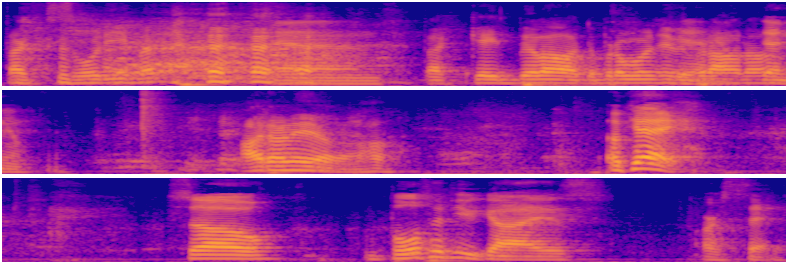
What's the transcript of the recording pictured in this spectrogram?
Tak zvolíme. and tak Kate byla dobrovolně Daniel. vybrána. Daniel. A Daniel, aha. Okay, so both of you guys are sick,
